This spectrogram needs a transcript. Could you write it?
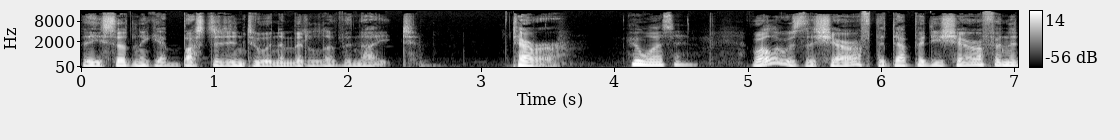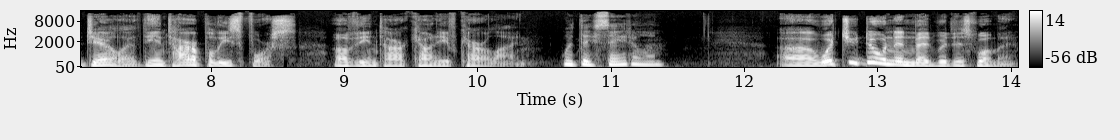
they suddenly get busted into in the middle of the night. Terror. Who was it? Well, it was the sheriff, the deputy sheriff, and the jailer, the entire police force of the entire county of Caroline. What'd they say to him? Uh, what you doing in bed with this woman?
